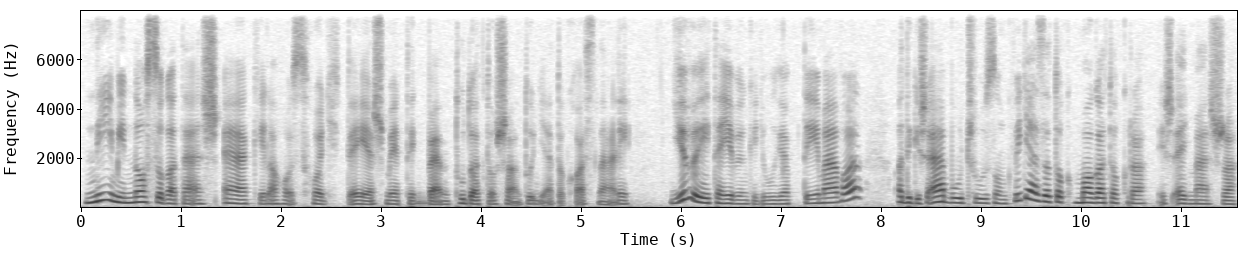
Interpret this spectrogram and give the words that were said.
némi noszogatás elkél ahhoz, hogy teljes mértékben tudatosan tudjátok használni. Jövő héten jövünk egy újabb témával, addig is elbúcsúzunk, vigyázzatok magatokra és egymásra.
